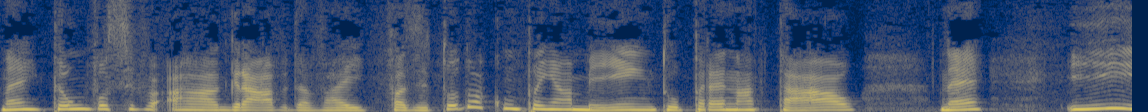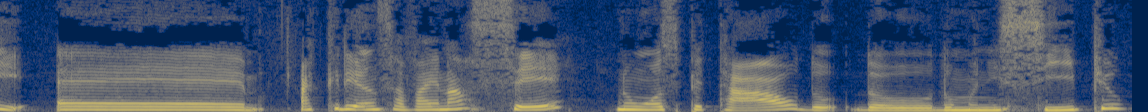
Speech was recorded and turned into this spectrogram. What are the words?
né? Então você a grávida vai fazer todo o acompanhamento, o pré-natal, né? E é, a criança vai nascer num hospital do, do, do município,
